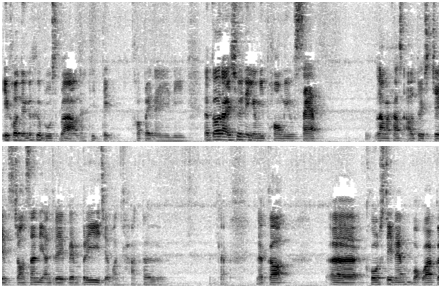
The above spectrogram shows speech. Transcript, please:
อีกคนหนึ่งก็คือบรูซบราวน์นะที่ติด เข้าไปในนี้ แล้วก็รายชื่อเนี่ยยังมีพอลมิลแซปลามาคัสอัลดริชเจมส์จอห์นสันดีอันเดรเบมบรีเจวอนคาร์เตอร์นะครับแล้วก็โค้ชสตีฟแนชบอกว่าก็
